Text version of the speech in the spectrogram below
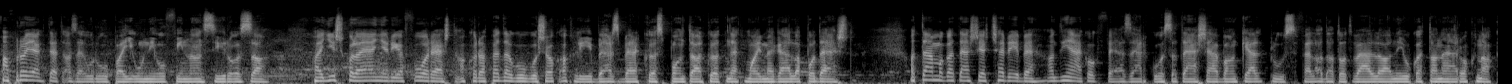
A projektet az Európai Unió finanszírozza. Ha egy iskola elnyeri a forrást, akkor a pedagógusok a Klebersberg központtal kötnek majd megállapodást. A támogatásért cserébe a diákok felzárkóztatásában kell plusz feladatot vállalniuk a tanároknak.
